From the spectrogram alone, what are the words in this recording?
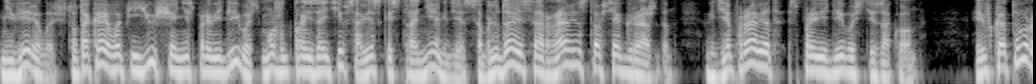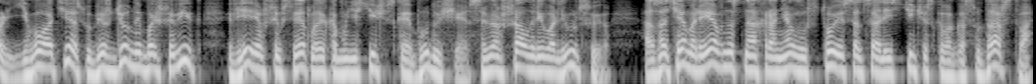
Не верилось, что такая вопиющая несправедливость может произойти в советской стране, где соблюдается равенство всех граждан, где правят справедливость и закон, и в которой его отец, убежденный большевик, веривший в светлое коммунистическое будущее, совершал революцию — а затем ревностно охранял устои социалистического государства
